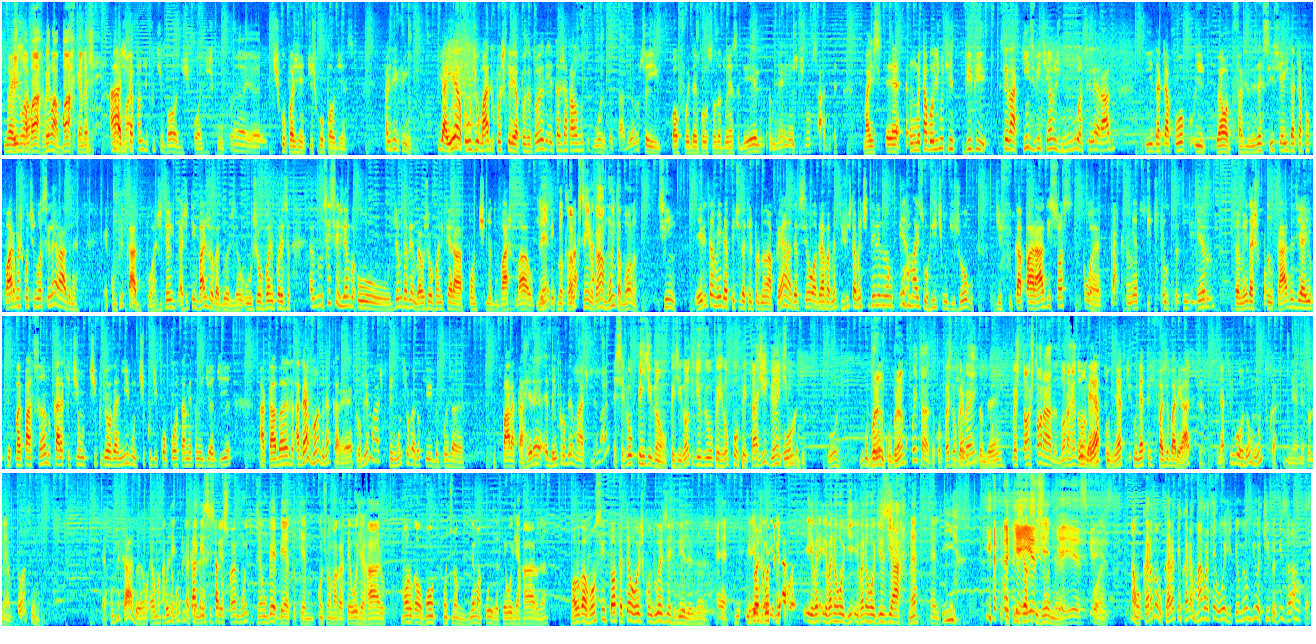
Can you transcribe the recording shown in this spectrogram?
Não é Vem isso, numa não? barca, vem numa barca, né? Ah, a gente tá falando de futebol, de esporte, desculpa. Ai, ai. Desculpa, gente, desculpa a audiência. Mas enfim. E aí o Gilmar, depois que ele aposentou, ele tá- já tava muito gordo, coitado. Eu não sei qual foi da evolução da doença dele, também a gente não sabe, né? Mas é um metabolismo que vive, sei lá, 15, 20 anos uh, acelerado e daqui a pouco, e é óbvio, fazendo exercício, e aí daqui a pouco para, mas continua acelerado, né? É complicado, pô. A gente tem, a gente tem vários jogadores. né? O Giovani, por exemplo. Eu não sei se vocês lembram, o Diego deve lembrar, o Giovani que era a pontinha do Vasco lá, o Lembra? tem- Claro que sim, jogava muita bola. Sim, ele também deve ter tido aquele problema na perna, deve ser o agravamento justamente dele não ter mais o ritmo de jogo, de ficar parado e só, porra, tratamento de inteiro, também das pancadas, e aí o tempo vai passando, o cara que tinha um tipo de organismo, um tipo de comportamento no dia a dia, acaba agravando, né, cara? É problemático. Tem muito jogador que depois da que para a carreira é, é bem problemático, né? Mas Aí Você viu o Perdigão. O Perdigão, outro dia viu um Perdigão, pô, ele tá gigante. gordo, gordo. O branco, o branco, coitado. Parece que o cara vai, também. vai estar uma estourada, dona O redonda. né? Neto, o Neto, o Neto que fazia bariátrica, o Neto engordou muito, cara. né? Né, tu lembra. Então, assim, é complicado, é é uma A coisa ten- complicada. A tendência desse pessoal é muito. exemplo, Um Bebeto, que é, continua magro até hoje, é raro. Mauro Galvão, que continua a mesma coisa, até hoje é raro, né? Mauro Galvão se entope até hoje com duas ervilhas, né? É. E, Ele, duas vai- gotas ele, de água. vai, ele, vai, ele, vai no rodízio, ele vai no rodízio de ar, né? Ele, Ih, rodízio de oxigênio. Que né? isso, que Porra. isso. Não, o cara não, o cara, tem- o cara é magro até hoje, tem o mesmo biotipo, é bizarro, cara.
